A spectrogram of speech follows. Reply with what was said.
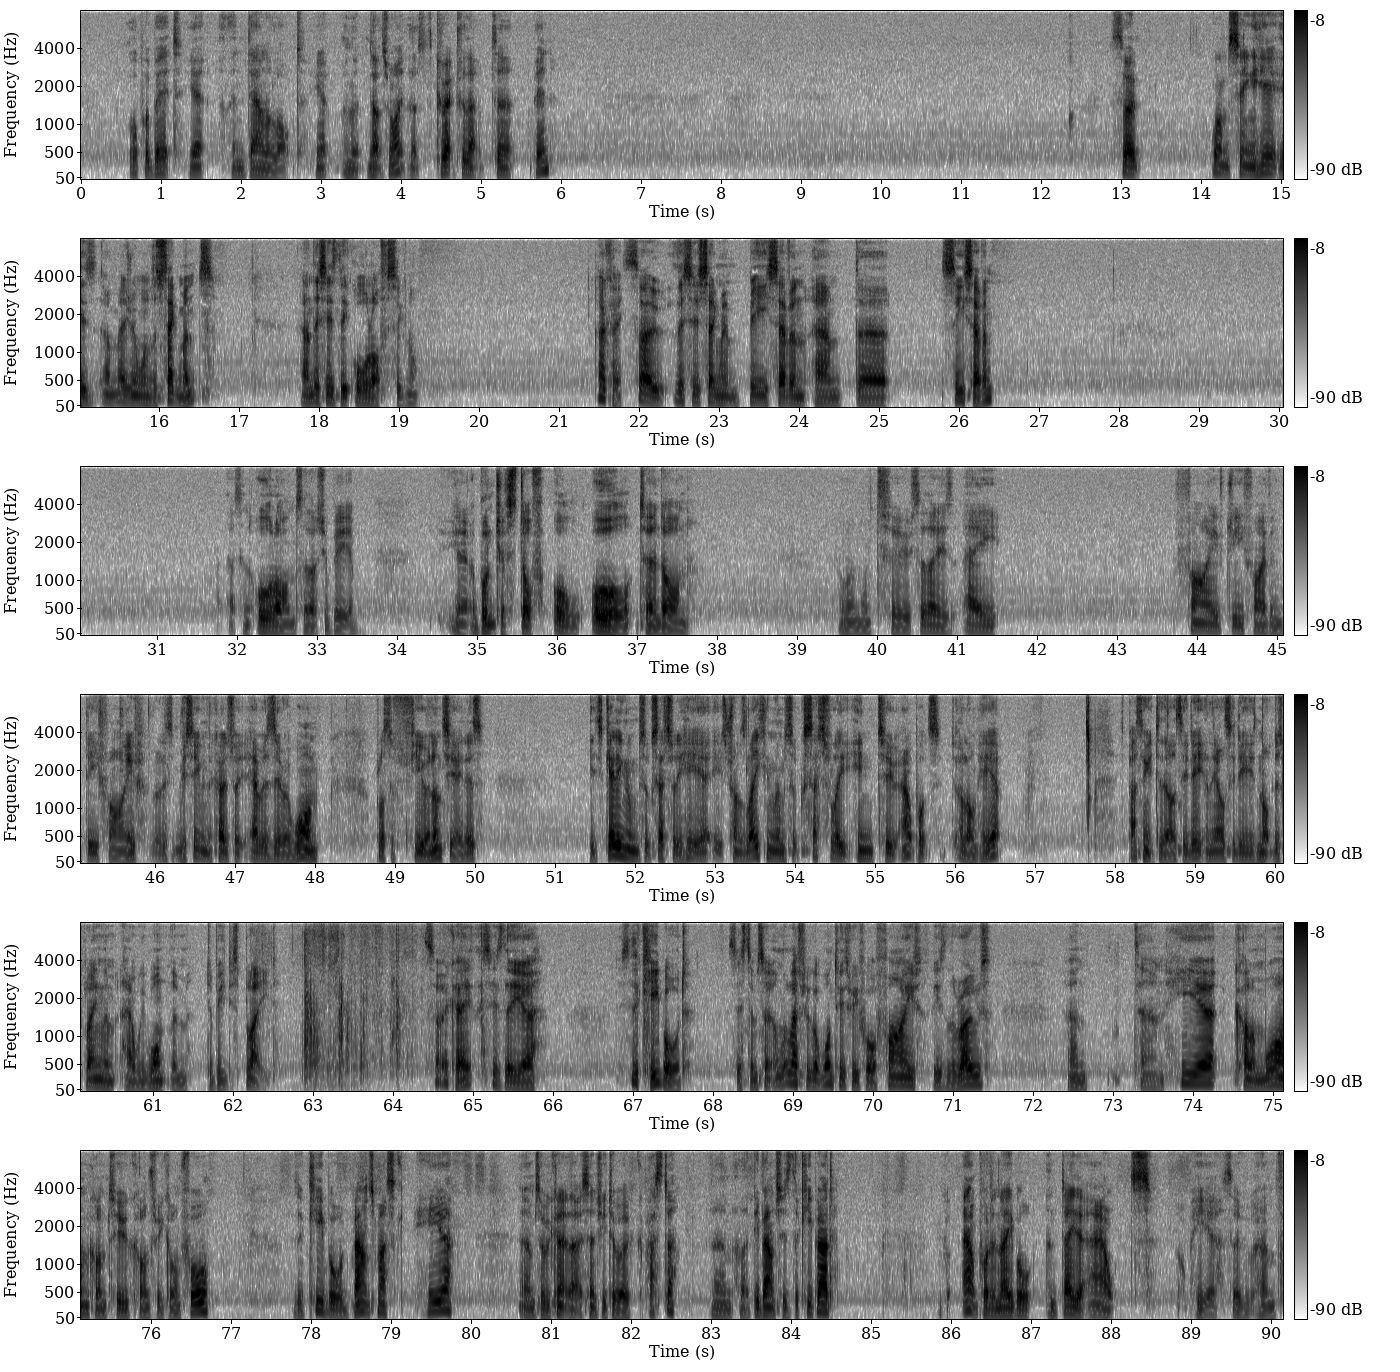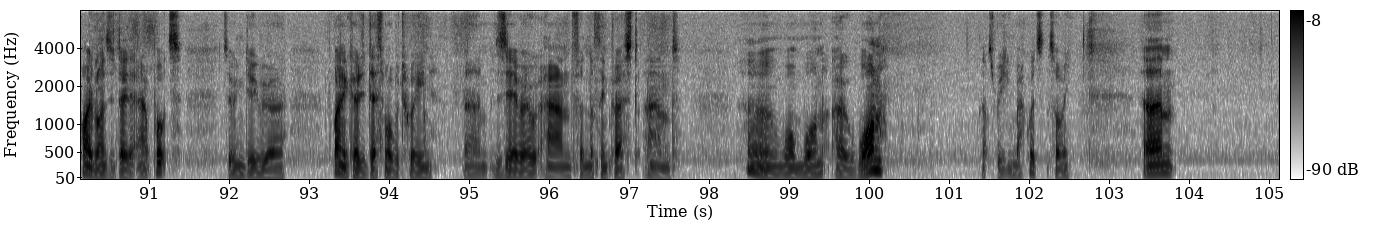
up a bit, yeah, and then down a lot. Yeah, and that's right, that's correct for that uh, pin. So what I'm seeing here is I'm measuring one of the segments and this is the all off signal. Okay, so this is segment B7 and uh, C7. That's an all on, so that should be a, you know a bunch of stuff all all turned on. One, one, two. So that is A 5, G5 and D5, receiving the codes for error 01, plus a few annunciators, it's getting them successfully here, it's translating them successfully into outputs along here, it's passing it to the LCD, and the LCD is not displaying them how we want them to be displayed. So okay, this is the uh, this is the keyboard system. So on the left we've got one, two, three, four, five. These are the rows, and down here, column 1, column 2, column 3, column 4. There's a keyboard bounce mask here. Um, so we connect that essentially to a capacitor um, and that debounces the keypad. We've got output enable and data out up here. So um, five lines of data outputs. So we can do uh, binary coded decimal between um, 0 and for nothing pressed and oh, 1101. That's reading backwards, sorry. Um,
